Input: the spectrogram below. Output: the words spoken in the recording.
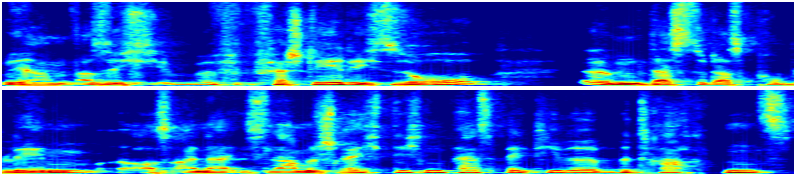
Ja, also ich verstehe dich so, ähm, dass du das Problem aus einer islamisch-rechtlichen Perspektive betrachtend,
